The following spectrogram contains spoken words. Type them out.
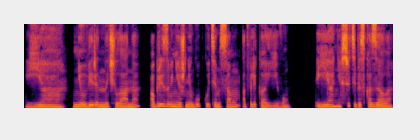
«Я...» — неуверенно начала она, облизывая нижнюю губку, тем самым отвлекая его. «Я не все тебе сказала.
